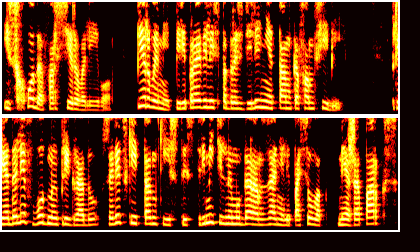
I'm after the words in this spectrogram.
из хода форсировали его. Первыми переправились подразделения танков-амфибий. Преодолев водную преграду, советские танкисты стремительным ударом заняли поселок Межапаркс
